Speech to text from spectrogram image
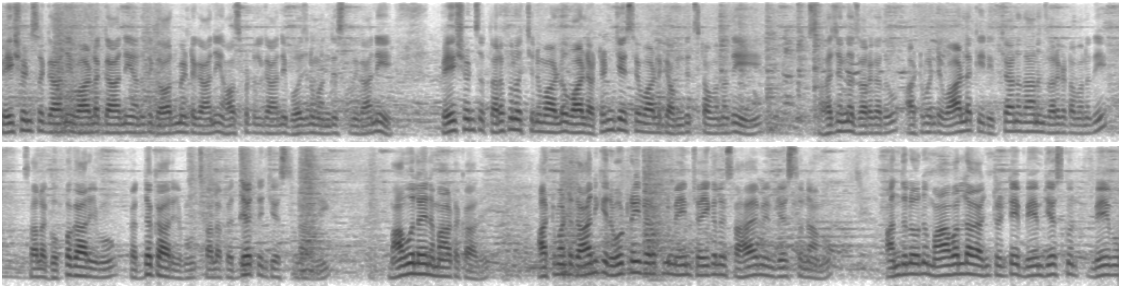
పేషెంట్స్ కానీ వాళ్ళకి కానీ అనేది గవర్నమెంట్ కానీ హాస్పిటల్ కానీ భోజనం అందిస్తుంది కానీ పేషెంట్స్ తరఫున వచ్చిన వాళ్ళు వాళ్ళు అటెండ్ చేసే వాళ్ళకి అందించడం అన్నది సహజంగా జరగదు. అటువంటి వాళ్ళకి నిత్యాన్నదానం జరగడం అనేది చాలా గొప్ప కార్యము పెద్ద కార్యము చాలా పెద్ద ఎత్తున చేస్తున్నది. మామూలైన మాట కాదు. అటువంటి దానికి రోటరీ తరఫున మేము చేయగలిగే సహాయం మేము చేస్తున్నాము. అందులోనూ మా వల్ల ఏంటంటే మేము చేసుకుని మేము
